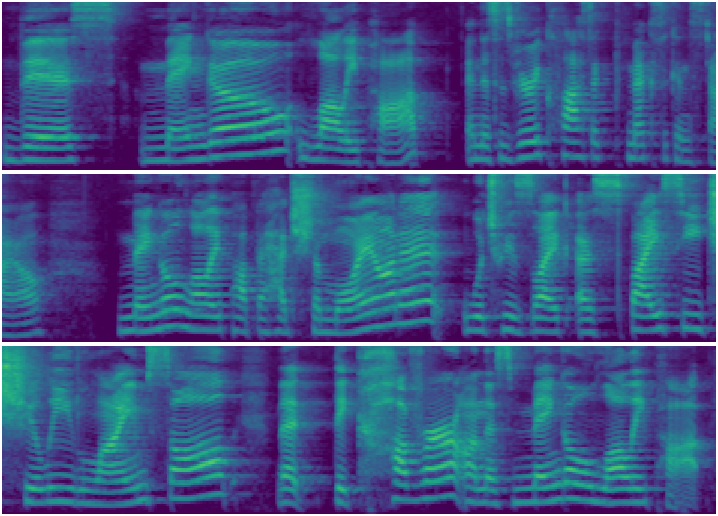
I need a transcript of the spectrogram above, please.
this mango lollipop, and this is very classic Mexican style mango lollipop that had chamoy on it, which was like a spicy chili lime salt that they cover on this mango lollipop.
